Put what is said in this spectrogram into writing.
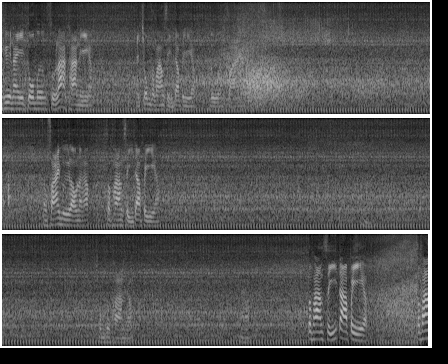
นี่คือในตัวเมืองสุราษฎร์ธานีครับในชมสะพานสีตาปีครับ ดูทางซ้ายทางซ้ายมือเรานะครับ สะพานสีตาปีครับชมสะพานครับนะครับสะพานสีตาปีครับสะพาน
